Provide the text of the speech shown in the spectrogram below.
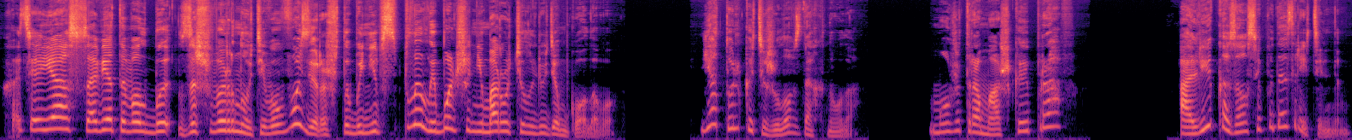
Хотя я советовал бы зашвырнуть его в озеро, чтобы не всплыл и больше не морочил людям голову. Я только тяжело вздохнула. Может, Ромашка и прав? Али казался подозрительным.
